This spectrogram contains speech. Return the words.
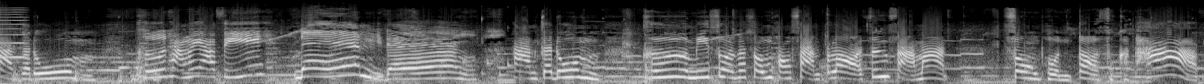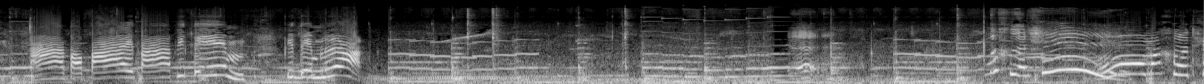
ฐานกระดุม คือถังขยะสี แดงสีแดงฐานกระดุม คือมีส่วนผสมของสารปลอด ซึ่งสามารถส่งผลต่อสุขภาพ อ่า ต่อไปตาพี่ติม พี่ติมเลือกเอ๊ะมะเขือเทศ โอ้ มะเขือเท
